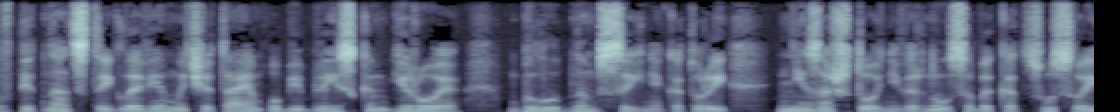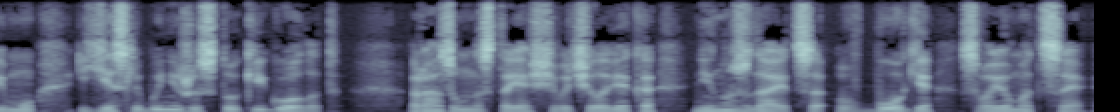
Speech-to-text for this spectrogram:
в 15 главе мы читаем о библейском герое, блудном сыне, который ни за что не вернулся бы к отцу своему, если бы не жестокий голод – Разум настоящего человека не нуждается в Боге, своем Отце.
